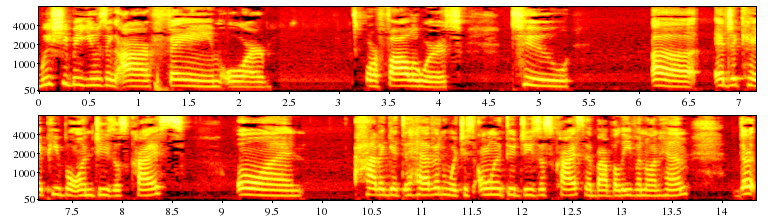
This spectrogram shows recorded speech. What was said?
we should be using our fame or or followers to uh, educate people on Jesus Christ, on how to get to heaven, which is only through Jesus Christ and by believing on Him. There,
